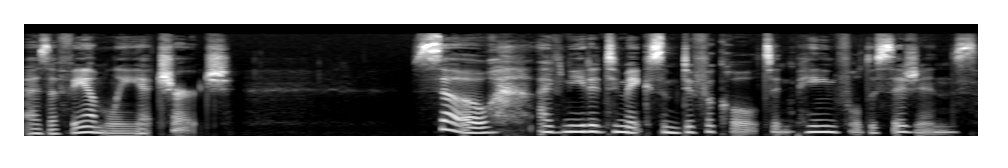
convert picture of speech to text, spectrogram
as a family at church. So I've needed to make some difficult and painful decisions.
